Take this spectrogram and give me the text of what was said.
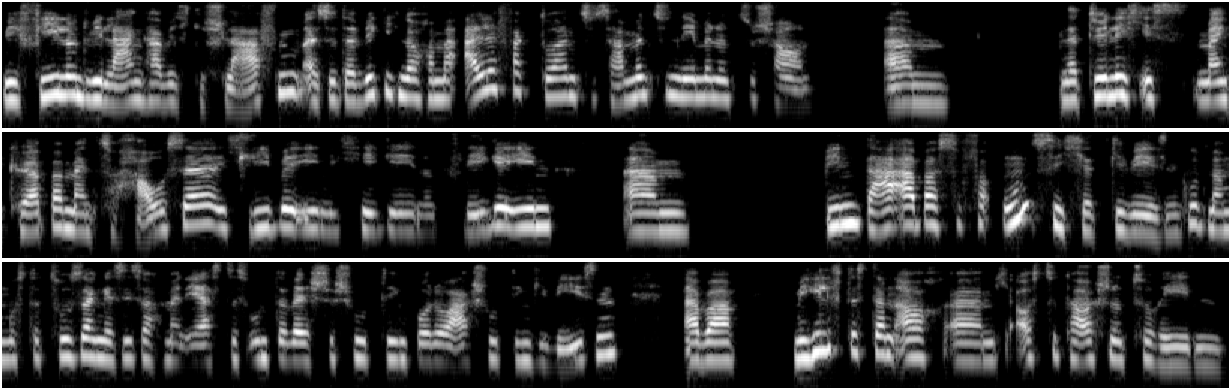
Wie viel und wie lang habe ich geschlafen? Also da wirklich noch einmal alle Faktoren zusammenzunehmen und zu schauen. Ähm, natürlich ist mein Körper mein Zuhause. Ich liebe ihn, ich hege ihn und pflege ihn. Ähm, bin da aber so verunsichert gewesen. Gut, man muss dazu sagen, es ist auch mein erstes Unterwäsche-Shooting, Boudoir-Shooting gewesen. Aber mir hilft es dann auch, äh, mich auszutauschen und zu reden.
